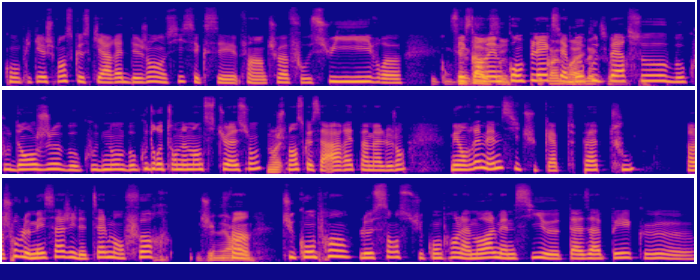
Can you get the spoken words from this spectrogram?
compliqué, je pense que ce qui arrête des gens aussi, c'est que c'est, enfin, tu vois, faut suivre. C'est quand même aussi. complexe. Il y a beaucoup de persos, beaucoup d'enjeux, beaucoup de noms, beaucoup de retournements de situation. Ouais. Je pense que ça arrête pas mal de gens. Mais en vrai, même si tu captes pas tout, enfin, je trouve le message, il est tellement fort. Tu, tu comprends le sens, tu comprends la morale, même si tu t'as zappé que. euh,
